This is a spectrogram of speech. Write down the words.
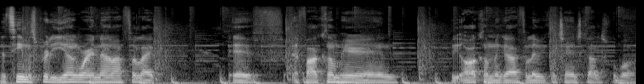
The team is pretty young right now. I feel like if if I come here and we all come together, I feel like we can change college football.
